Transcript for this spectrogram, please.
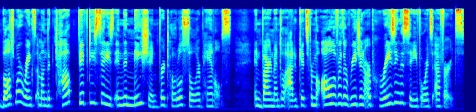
Baltimore ranks among the top 50 cities in the nation for total solar panels. Environmental advocates from all over the region are praising the city for its efforts.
